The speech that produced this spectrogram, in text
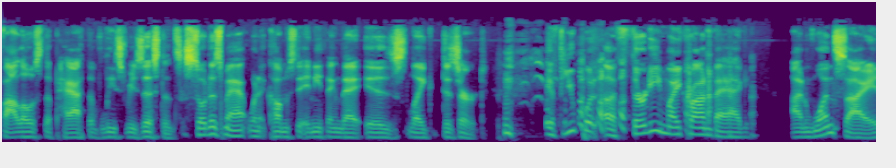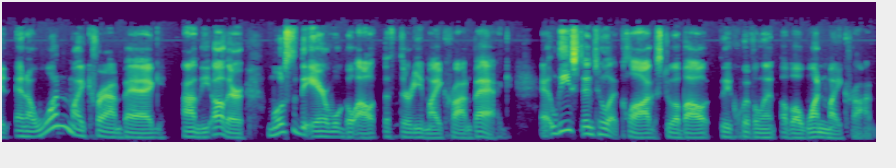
follows the path of least resistance. So does Matt when it comes to anything that is like dessert. if you put a 30 micron bag on one side and a one micron bag on the other, most of the air will go out the 30 micron bag, at least until it clogs to about the equivalent of a one micron.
